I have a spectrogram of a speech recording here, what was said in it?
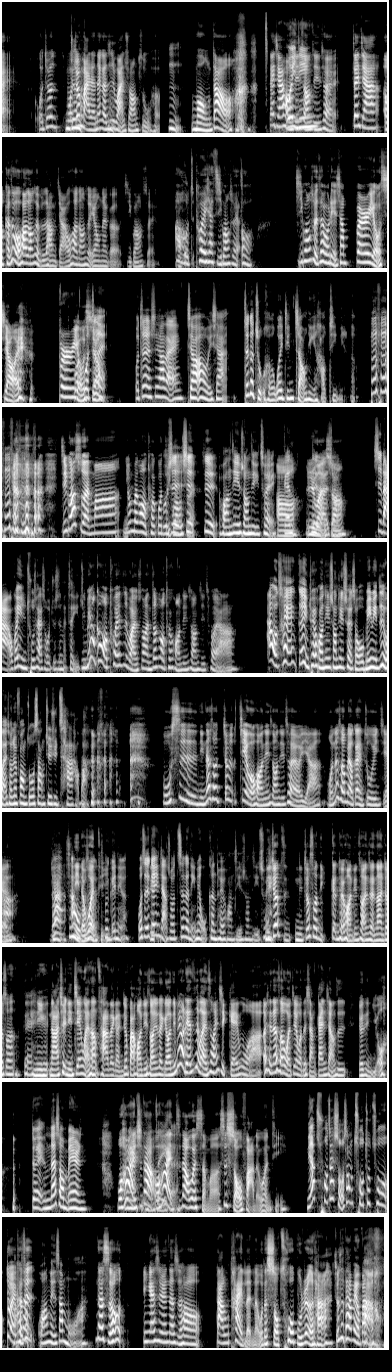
我就我就买了那个日晚霜组合，嗯，猛到 再加黄金双精粹，再加哦。可是我化妆水不是他们家，我化妆水用那个极光水。哦，我推一下极光水哦，极光水在我脸上倍儿有效哎，倍儿有效。我，我真的，我真的是要来骄傲一下，这个组合我已经找你好几年了。极光水吗？你有没有跟我推过极光水？不是，是是黄金双击萃跟日晚霜。是吧？我跟你出差的时候，我就是买这一组。你没有跟我推日晚霜，你都跟我推黄金双击萃啊！啊，我推跟你推黄金双击萃的时候，我明明日晚霜就放桌上继续擦，好不好？不是，你那时候就借我黄金双击萃而已啊！我那时候没有跟你住一间。啊对啊，是你的问题。会给你了，我只是跟你讲说，这个里面我更推黄金双击萃。你就只你就说你更推黄金双击萃，那你就说，对，你拿去，你今天晚上擦这个，你就把黄金双击萃给我，你没有连日晚霜一起给我啊！而且那时候我记得我的想干想是有点油。对，你们那时候没人。我后来知道，我后来知道为什么是手法的问题。你要搓在手上搓搓搓，对，可是往脸上抹啊。那时候应该是因为那时候大陆太冷了，我的手搓不热它，就是它没有办法。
